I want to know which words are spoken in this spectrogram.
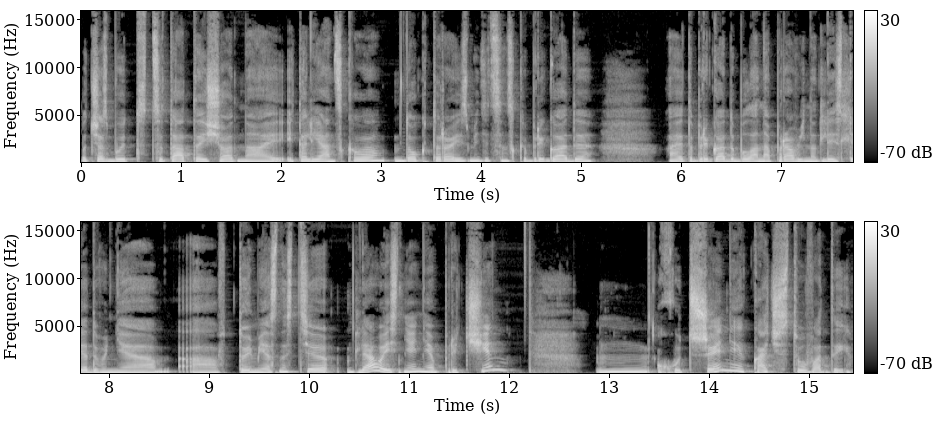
Вот сейчас будет цитата еще одна итальянского доктора из медицинской бригады. А эта бригада была направлена для исследования а, в той местности для выяснения причин ухудшения качества воды.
